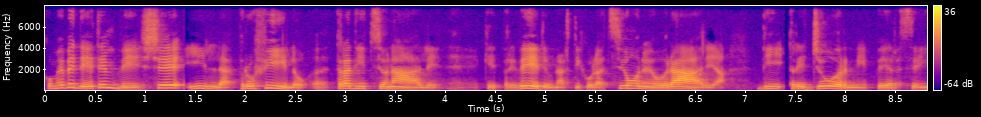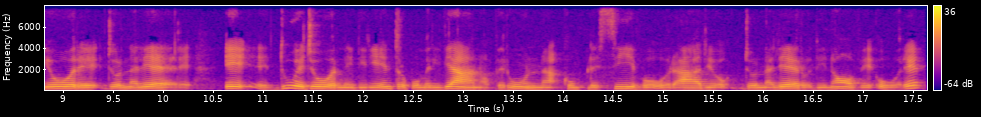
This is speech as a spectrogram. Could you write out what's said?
Come vedete invece il profilo eh, tradizionale eh, che prevede un'articolazione oraria di tre giorni per sei ore giornaliere e eh, due giorni di rientro pomeridiano per un complessivo orario giornaliero di nove ore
